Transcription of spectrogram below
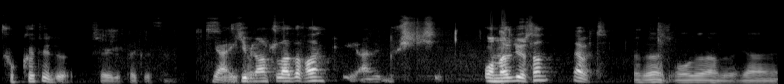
çok kötüydü şeydi Packers'ın. Yani 2006'larda falan yani onları diyorsan evet. Evet o dönemde yani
